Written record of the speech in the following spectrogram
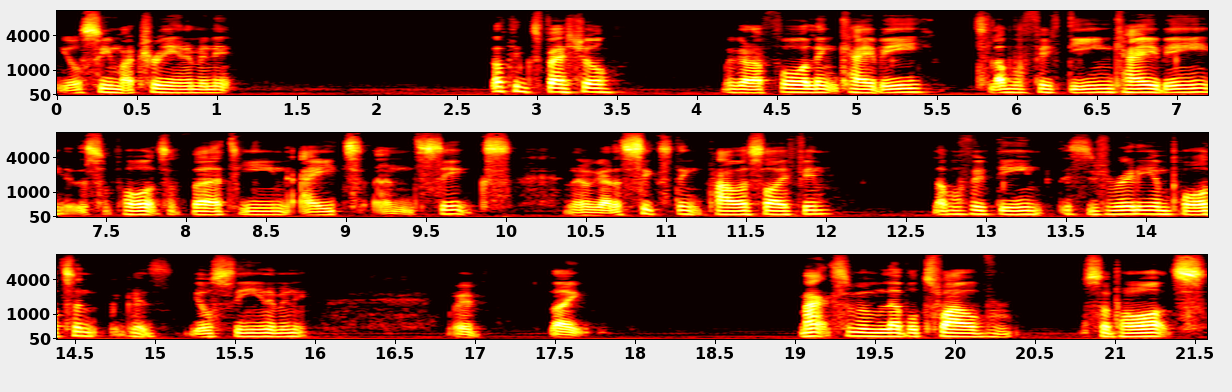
you'll see my tree in a minute. Nothing special. We've got a 4 link KB, it's level 15 KB, the supports are 13, 8, and 6. And then we got a 6 link power siphon, level 15. This is really important because you'll see in a minute. With like maximum level 12 supports.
